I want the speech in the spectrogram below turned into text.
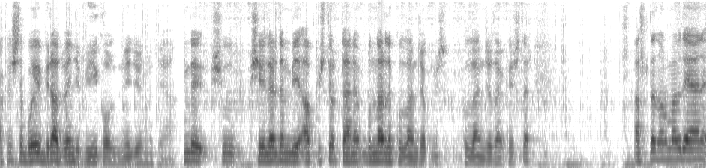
Arkadaşlar bu ev biraz bence büyük oldu. Ne diyorsunuz ya? Şimdi şu şeylerden bir 64 tane bunlar da kullanacakmış. Kullanacağız arkadaşlar. Aslında normalde yani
